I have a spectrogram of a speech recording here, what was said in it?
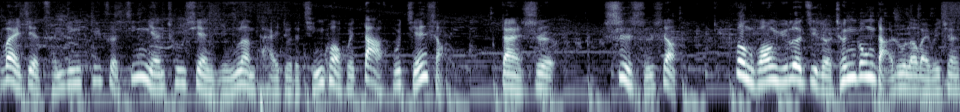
外界曾经推测今年出现淫乱派对的情况会大幅减少，但是事实上，凤凰娱乐记者成功打入了外围圈。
